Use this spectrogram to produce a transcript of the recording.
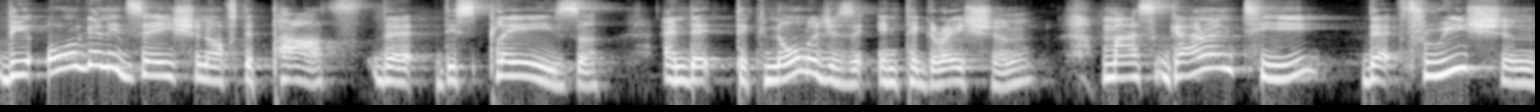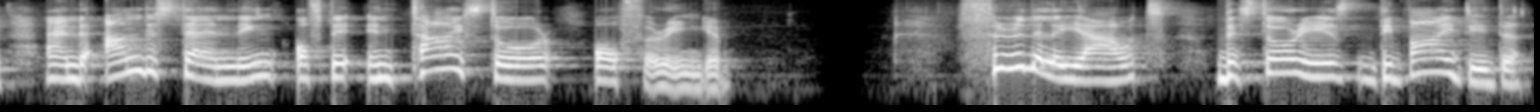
The organization of the paths, the displays, and the technologies integration must guarantee the fruition and understanding of the entire store offering. Through the layout, the store is divided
